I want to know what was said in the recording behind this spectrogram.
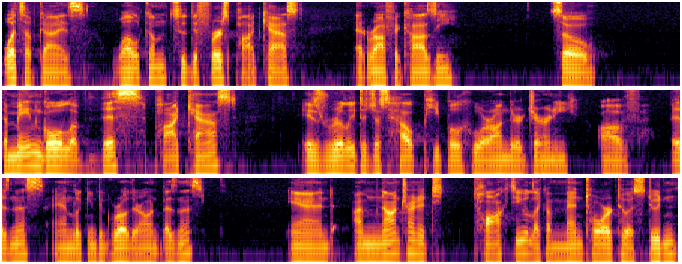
What's up, guys? Welcome to the first podcast at Rafeh Qazi. So, the main goal of this podcast is really to just help people who are on their journey of business and looking to grow their own business. And I'm not trying to t- talk to you like a mentor to a student.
